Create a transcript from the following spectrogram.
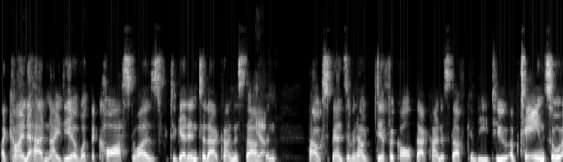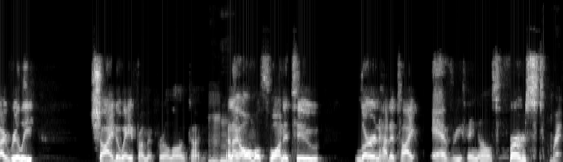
I kind of had an idea of what the cost was to get into that kind of stuff Yeah. and how expensive and how difficult that kind of stuff can be to obtain. So I really shied away from it for a long time. Mhm. And I almost wanted to learn how to tie everything else first Right.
